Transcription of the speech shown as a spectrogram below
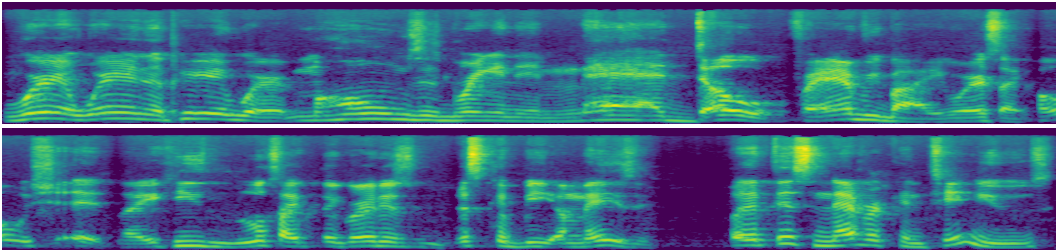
we're we're in a period where Mahomes is bringing in mad dough for everybody. Where it's like, oh shit, like he looks like the greatest. This could be amazing. But if this never continues,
